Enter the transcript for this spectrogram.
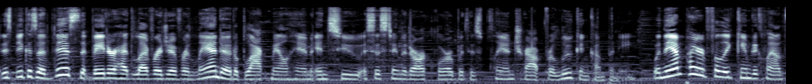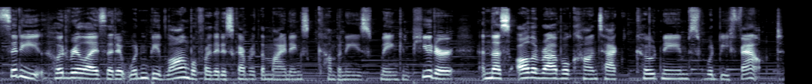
It is because of this that Vader had leverage over Lando to blackmail him into assisting the Dark Lord with his planned trap for Luke and company. When the Empire fully came to Cloud City, Hood realized that it wouldn't be long before they discovered the mining company's main computer, and thus all the rebel contact code names would be found.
